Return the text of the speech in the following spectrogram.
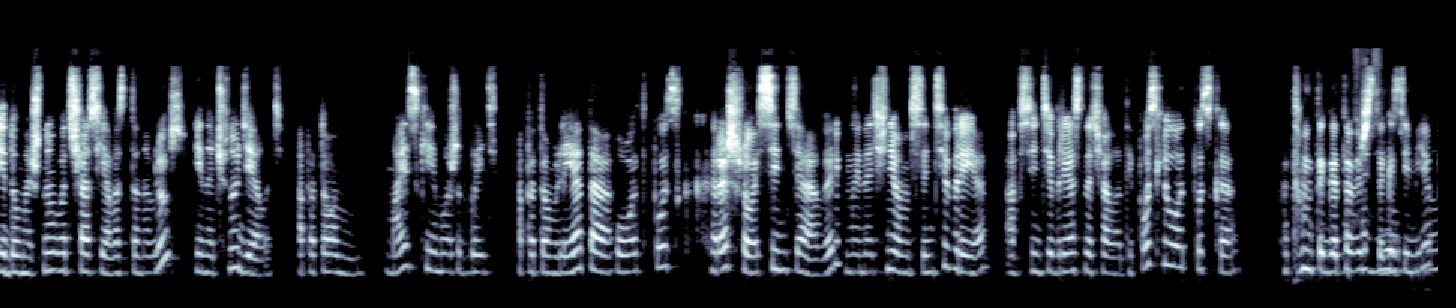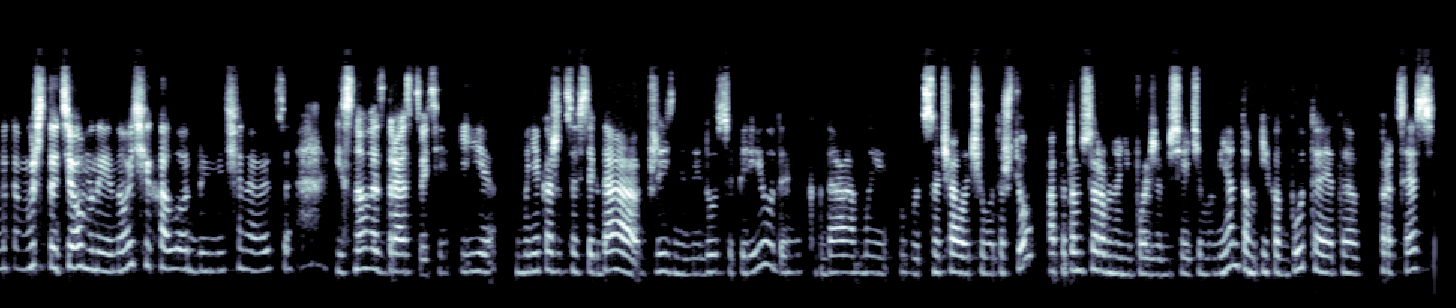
и думаешь, ну вот сейчас я восстановлюсь и начну делать. А потом майские, может быть, а потом лето, отпуск. Хорошо, сентябрь. Мы начнем в сентябре, а в сентябре сначала ты после отпуска, Потом ты готовишься к зиме, потому что темные ночи холодные начинаются. И снова здравствуйте. И мне кажется, всегда в жизни найдутся периоды, когда мы вот сначала чего-то ждем, а потом все равно не пользуемся этим моментом, и как будто это процесс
